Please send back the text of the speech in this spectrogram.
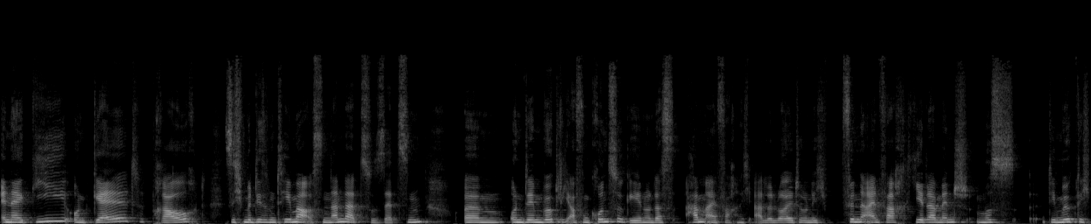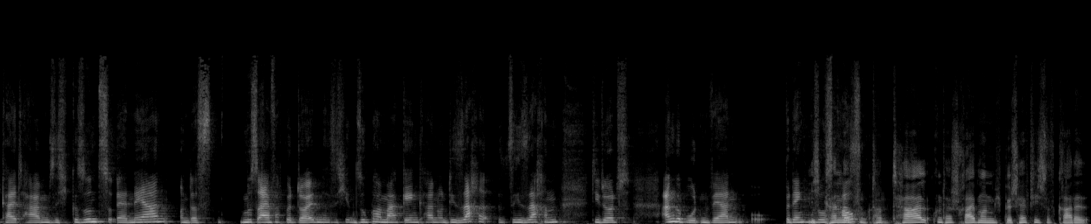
Energie und Geld braucht, sich mit diesem Thema auseinanderzusetzen ähm, und dem wirklich auf den Grund zu gehen. Und das haben einfach nicht alle Leute. Und ich finde einfach, jeder Mensch muss die Möglichkeit haben, sich gesund zu ernähren. Und das muss einfach bedeuten, dass ich in den Supermarkt gehen kann und die Sache, die Sachen, die dort angeboten werden, bedenkenlos ich kann kaufen das kann. total unterschreiben und mich beschäftigt das gerade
